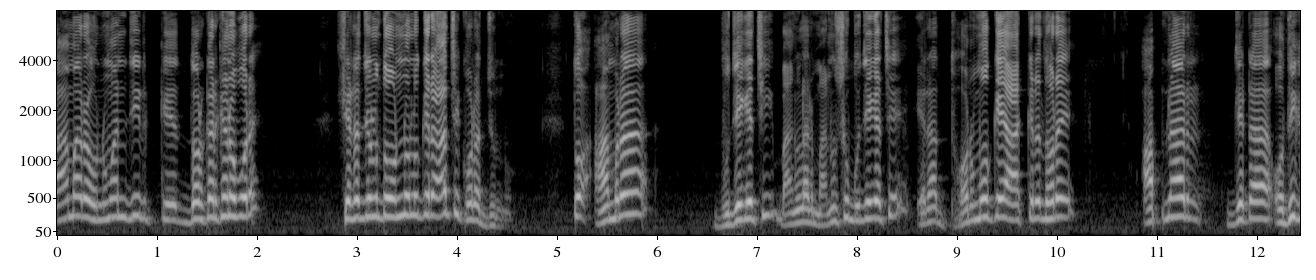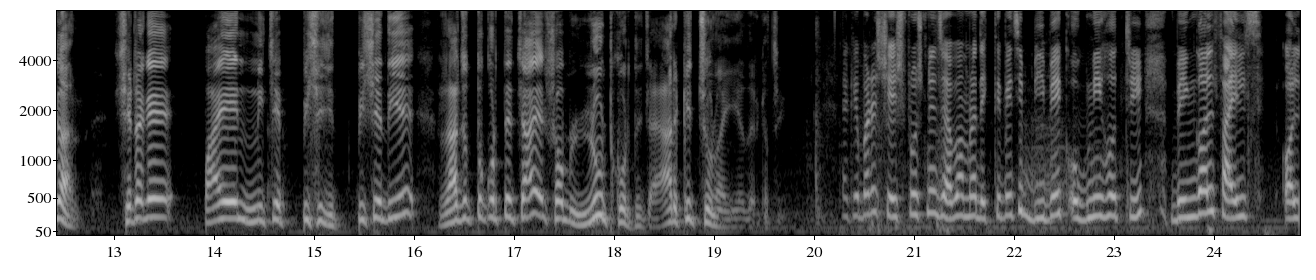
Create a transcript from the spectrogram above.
রাম আর হনুমানজির দরকার কেন পড়ে? সেটার জন্য তো অন্য লোকেরা আছে করার জন্য। তো আমরা বুঝে গেছি, বাংলার মানুষও বুঝে গেছে, এরা ধর্মকে আঁকড়ে ধরে। আপনার যেটা অধিকার, সেটাকে পায়ের নিচে পিষে পিষে দিয়ে রাজত্ব করতে চায় সব লুট করতে চায় আর কিচ্ছু নয় এদের কাছে। একেবারে শেষ প্রশ্নে যাব আমরা দেখতে পেয়েছি বিবেক অগ্নিহোত্রী বেঙ্গল ফাইলস অল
